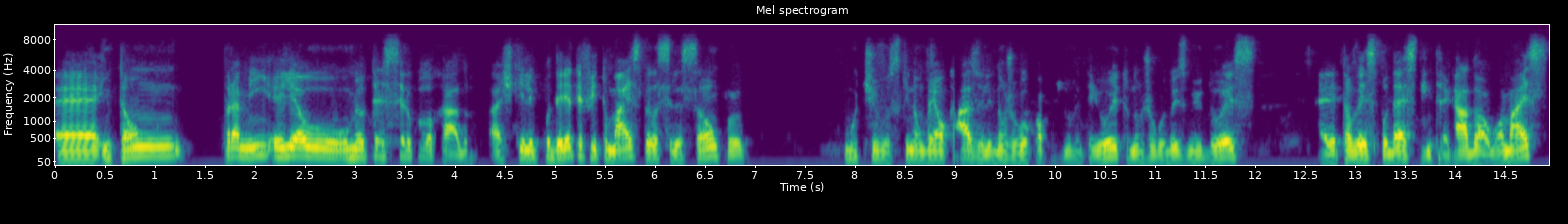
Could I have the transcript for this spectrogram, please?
É, então, para mim, ele é o, o, meu terceiro colocado. Acho que ele poderia ter feito mais pela seleção, por motivos que não vem ao caso. Ele não jogou Copa de 98, não jogou 2002. Ele talvez pudesse ter entregado algo a mais.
